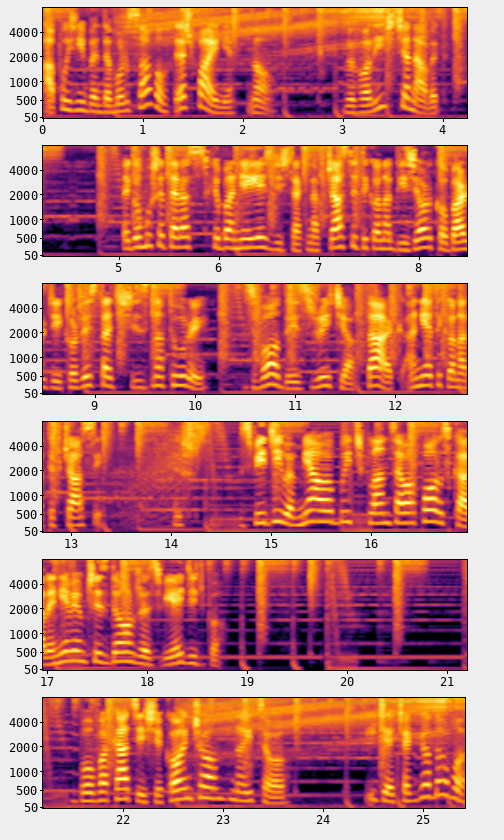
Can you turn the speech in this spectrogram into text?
a później będę morsował, też fajnie, no. Wywoliście nawet. Tego muszę teraz chyba nie jeździć tak na wczasy, tylko nad jeziorko bardziej, korzystać z natury, z wody, z życia, tak, a nie tylko na te wczasy. Już zwiedziłem, miała być plan cała Polska, ale nie wiem, czy zdążę zwiedzić, bo bo wakacje się kończą, no i co? I dzieciak wiadomo.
